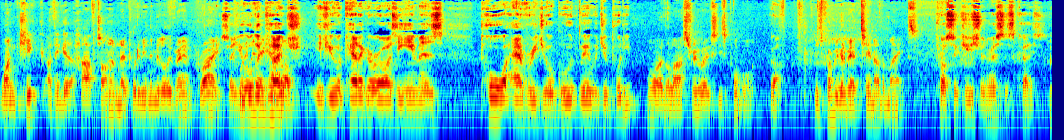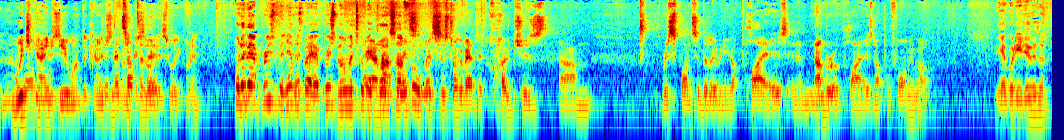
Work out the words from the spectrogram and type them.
one kick, I think, at half time. They put him in the middle of the ground. Great. so Put you're the there, get coach. If you were categorising him as poor, average, or good, where would you put him? Well, over the last three weeks, he's poor. Right. He's probably got about 10 other mates. Prosecution rests its case. Which well, games do you want the coach to focus on the- this week, mate? What about Brisbane? Was about Brisbane. We're talking Hang about on, glass let's, half full. let's just talk about the coach's um, responsibility when you've got players and a number of players not performing well. Yeah, what do you do with them?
